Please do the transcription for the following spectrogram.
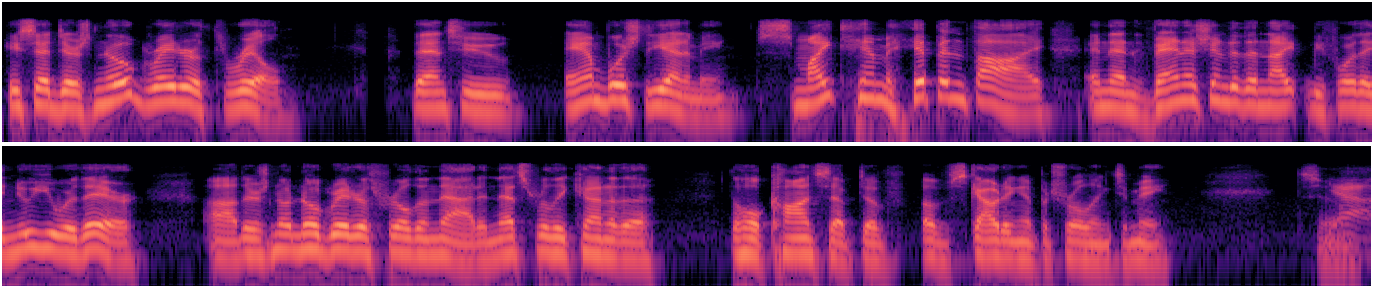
He said there's no greater thrill than to ambush the enemy, smite him hip and thigh, and then vanish into the night before they knew you were there. Uh, there's no no greater thrill than that, and that's really kind of the the whole concept of of scouting and patrolling to me. So. Yeah,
